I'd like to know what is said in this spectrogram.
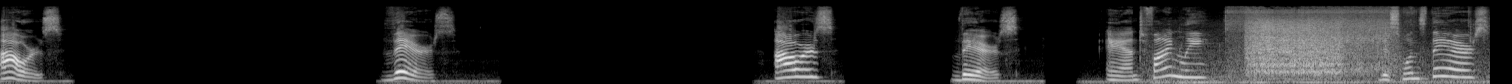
Ours. Theirs. Ours. Theirs. And finally, this one's theirs.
